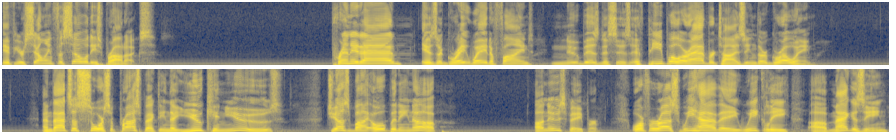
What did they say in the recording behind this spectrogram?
if you're selling facilities products, printed ad is a great way to find new businesses. If people are advertising, they're growing. And that's a source of prospecting that you can use just by opening up a newspaper. Or for us, we have a weekly uh, magazine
